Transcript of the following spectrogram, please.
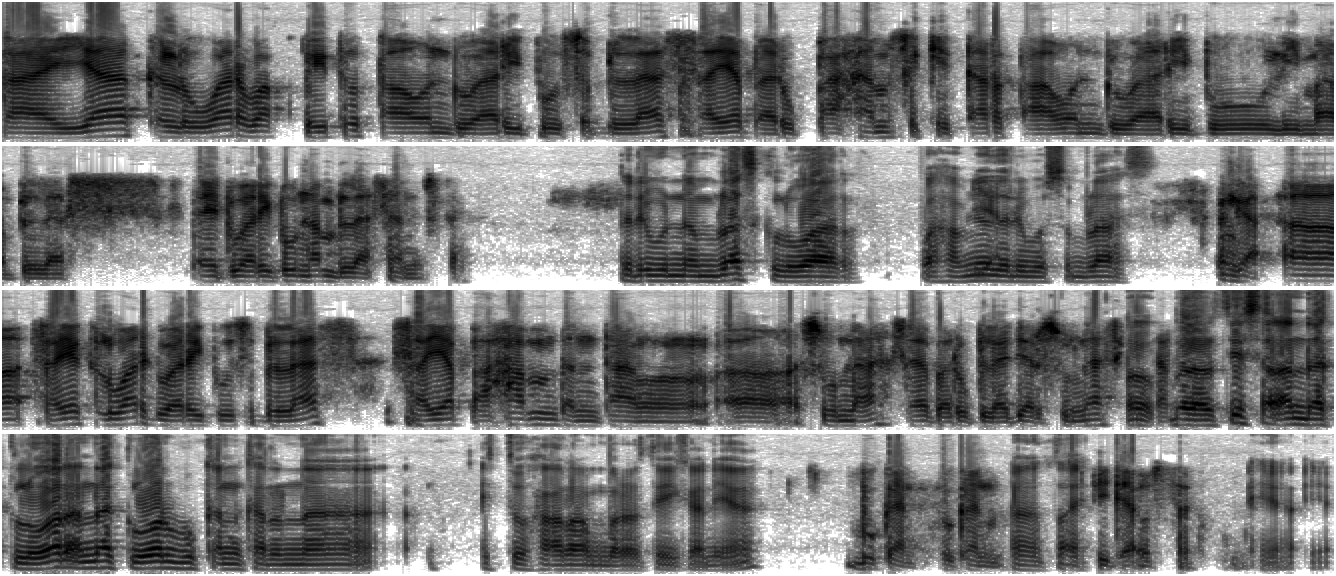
saya keluar waktu itu tahun 2011, saya baru paham sekitar tahun 2015. Eh 2016-an Ustaz. 2016 keluar, pahamnya ya. 2011. Enggak, uh, saya keluar 2011, saya paham tentang uh, sunnah, saya baru belajar sunnah. Oh, berarti saat Anda keluar, Anda keluar bukan karena itu haram berarti kan ya? Bukan, bukan. Uh, tidak Ustaz. Ya, ya.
